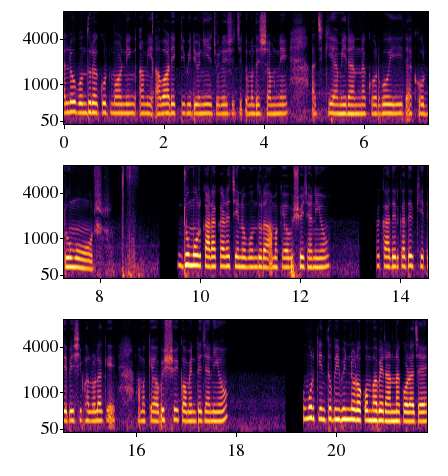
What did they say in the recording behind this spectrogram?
হ্যালো বন্ধুরা, গুড মর্নিং। আমি আবার একটি ভিডিও নিয়ে চলে এসেছি তোমাদের সামনে। আজকে আমি রান্না করব এই দেখো ডুমুর। ডুমুর কারা কারা চেনো বন্ধুরা, আমাকে অবশ্যই জানিও। আর কাদের কাদের খেতে বেশি ভালো লাগে, আমাকে অবশ্যই কমেন্টে জানিও। ডুমুর কিন্তু বিভিন্ন রকমভাবে রান্না করা যায়।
